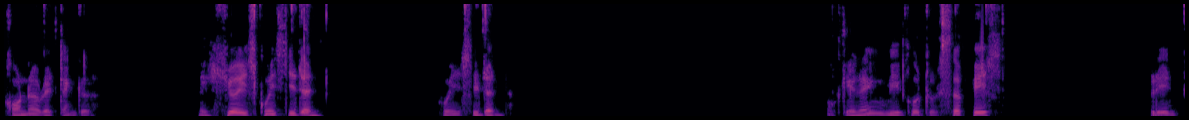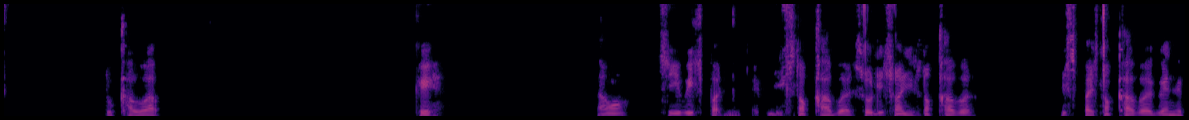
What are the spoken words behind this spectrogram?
corner rectangle. Make sure it's coincident. Coincident. Okay, then we go to surface. plane to cover up okay now see which part is not covered. So this one is not covered. This part is not covered you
